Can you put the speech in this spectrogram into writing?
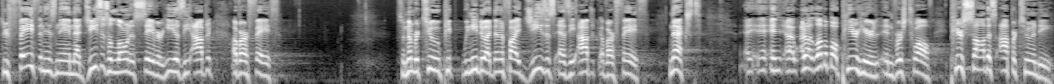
through faith in his name, that Jesus alone is Savior. He is the object of our faith. So, number two, we need to identify Jesus as the object of our faith. Next, and what I love about Peter here in verse 12, Peter saw this opportunity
